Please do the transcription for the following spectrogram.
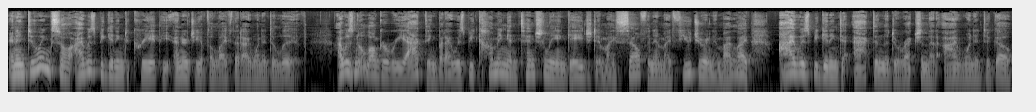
And in doing so, I was beginning to create the energy of the life that I wanted to live. I was no longer reacting, but I was becoming intentionally engaged in myself and in my future and in my life. I was beginning to act in the direction that I wanted to go.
